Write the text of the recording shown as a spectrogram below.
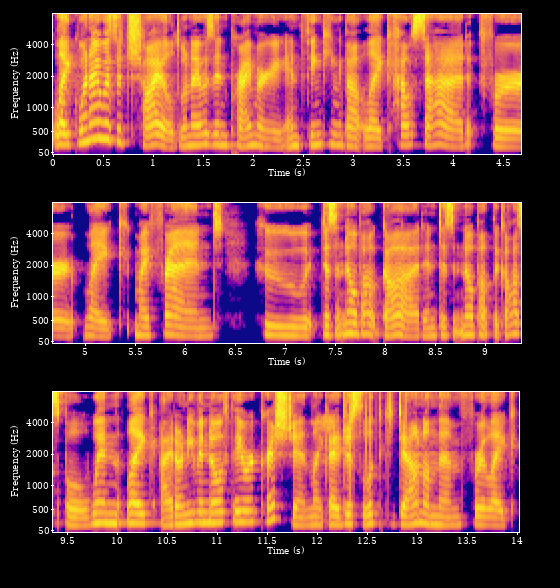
like when i was a child when i was in primary and thinking about like how sad for like my friend who doesn't know about God and doesn't know about the gospel when like I don't even know if they were Christian. Like I just looked down on them for like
